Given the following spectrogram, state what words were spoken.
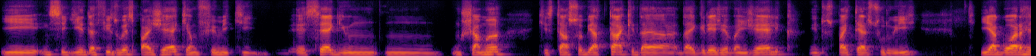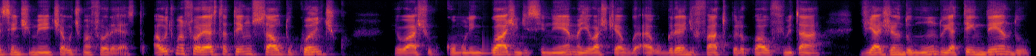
E, em seguida, fiz o Espagé, que é um filme que eh, segue um, um, um xamã que está sob ataque da, da igreja evangélica, entre os Paiter Suruí. E agora, recentemente, A Última Floresta. A Última Floresta tem um salto quântico eu acho, como linguagem de cinema, e eu acho que é o, é o grande fato pelo qual o filme está viajando o mundo e atendendo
